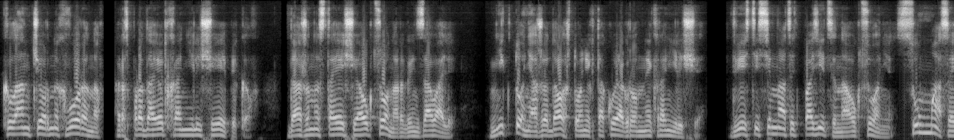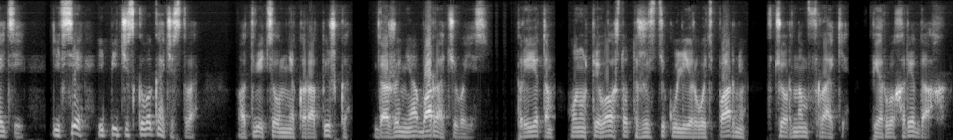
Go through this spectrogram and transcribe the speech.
Клан Черных Воронов распродает хранилище эпиков. Даже настоящий аукцион организовали. Никто не ожидал, что у них такое огромное хранилище. 217 позиций на аукционе. С ума сойти. И все эпического качества ответил мне коротышка, даже не оборачиваясь. При этом он успевал что-то жестикулировать парню в черном фраке в первых рядах.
